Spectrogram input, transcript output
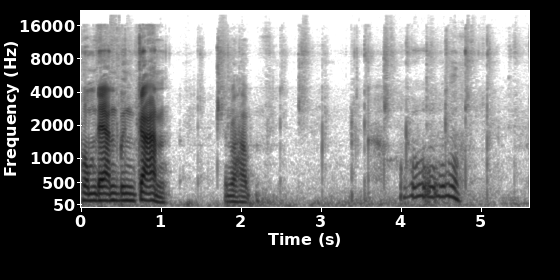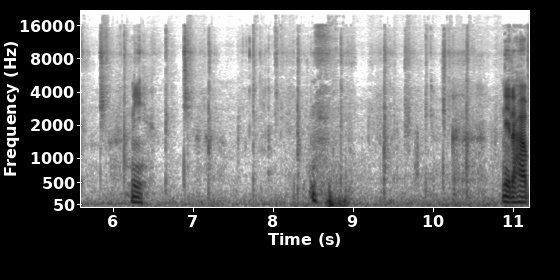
พรมแดนบึงการเห็นไหมครับนี่ นี่แหละครับ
